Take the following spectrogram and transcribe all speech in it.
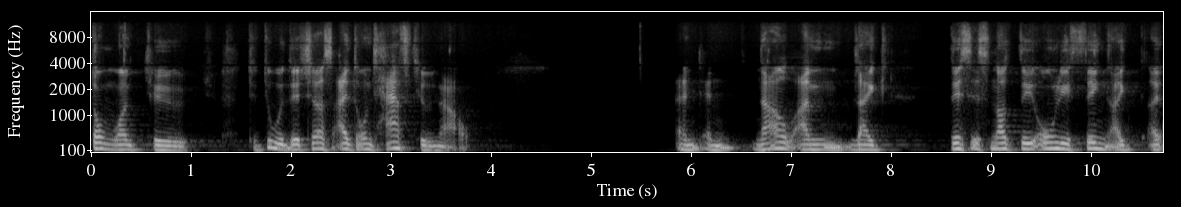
don't want to to do it. It's just I don't have to now. And and now I'm like, this is not the only thing I I,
